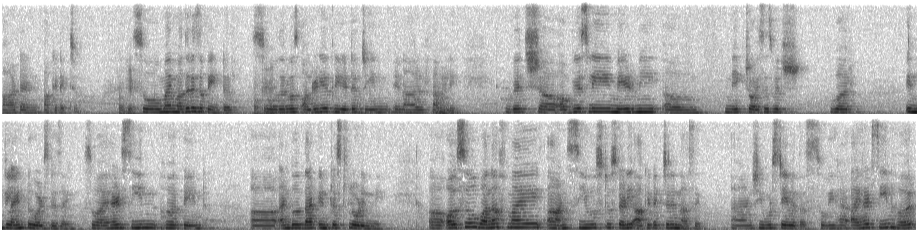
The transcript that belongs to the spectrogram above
art and architecture. Okay. So, my mother is a painter. Okay. So, there was already a creative gene in our family, which uh, obviously made me uh, make choices which were inclined towards design. So, I had seen her paint, uh, and that interest flowed in me. Uh, also, one of my aunts used to study architecture in Nasik, and she would stay with us. So we ha- I had seen her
